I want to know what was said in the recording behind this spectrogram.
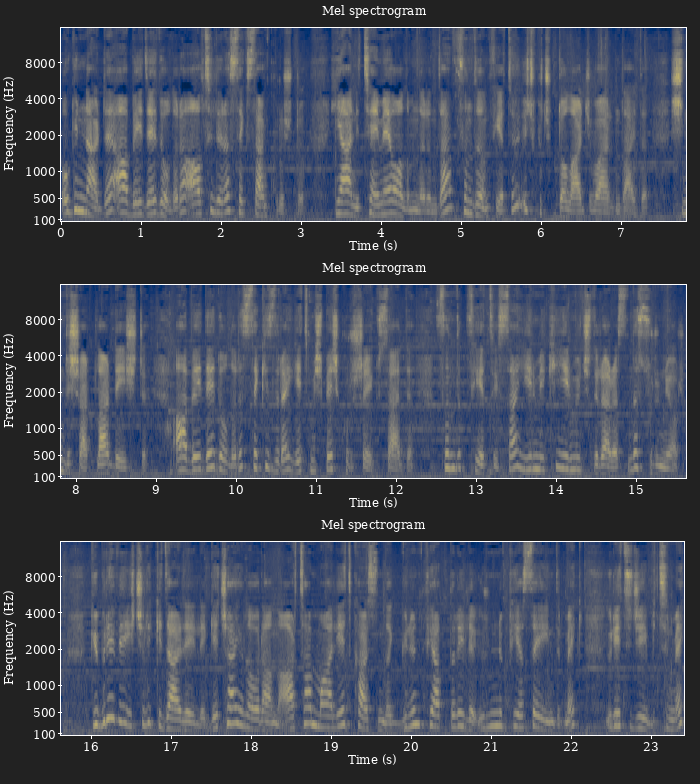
O günlerde ABD doları 6 lira 80 kuruştu. Yani TMO alımlarında fındığın fiyatı 3,5 dolar civarındaydı. Şimdi şartlar değişti. ABD doları 8 lira 75 kuruşa yükseldi. Fındık fiyatı ise 22-23 lira arasında sürünüyor. Gübre ve işçilik giderleriyle geçen yıla oranla artan maliyet karşısında günün fiyatlarıyla ürünü piyasaya indirmek, üreticiyi bitirmek,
